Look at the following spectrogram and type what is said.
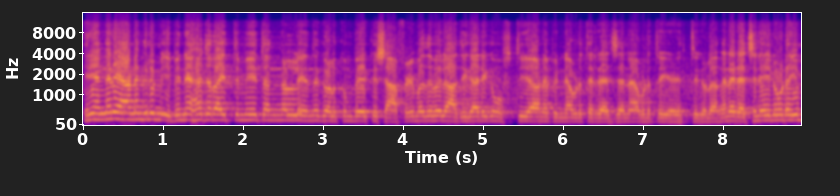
ഇനി എങ്ങനെയാണെങ്കിലും ഇബിനെ ഹജർ ഐത്തമി തങ്ങൾ എന്ന് കേൾക്കുമ്പോഴേക്ക് ഷാഫി മധുവിൽ ആധികാരിക മുഫ്തിയാണ് പിന്നെ അവിടുത്തെ രചന അവിടുത്തെ എഴുത്തുകൾ അങ്ങനെ രചനയിലൂടെയും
